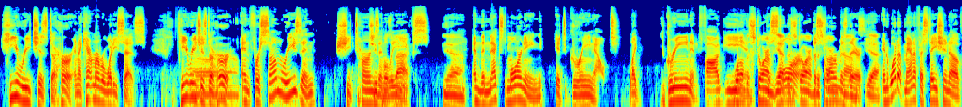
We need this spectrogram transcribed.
he reaches to her and I can't remember what he says. He reaches Oh, to her oh, yeah. and for some reason she turns She and pulls back. leaves. Yeah. And the next morning it's green out. Like green and foggy. Well, and the storm, the yeah, the storm. storm, The storm is there. Yeah. And what a manifestation of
